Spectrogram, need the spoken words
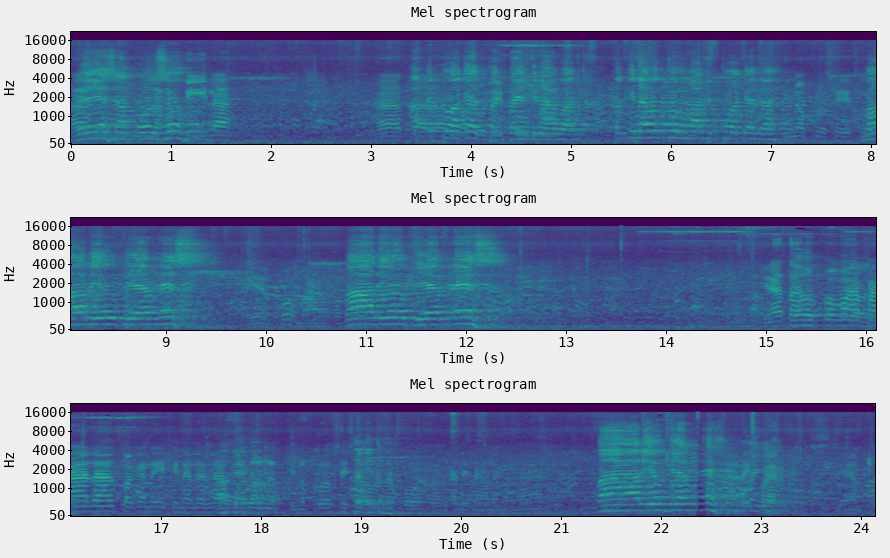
ang Reyes Alfonso. nakapila. At Lapit ah, po agad pag po tinawag. Pag tinawag po, lumapit po agad ha. Pinoproseso. Mario Viernes. Ayan po, mga Mario Viernes. Tinatawag po mga pangalan pag ano ipinalalaki doon at pinoproseso na po ang kanilang mga Mario Viernes. requirements. Po.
